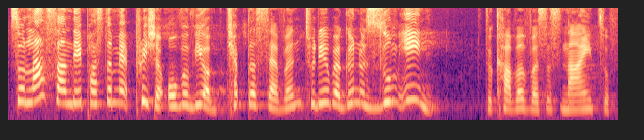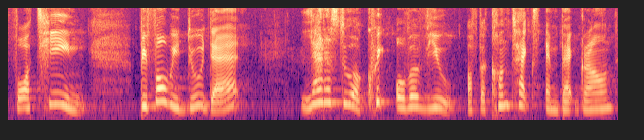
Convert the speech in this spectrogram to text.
So, last Sunday, Pastor Matt preached an overview of chapter 7. Today, we're going to zoom in to cover verses 9 to 14. Before we do that, let us do a quick overview of the context and background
